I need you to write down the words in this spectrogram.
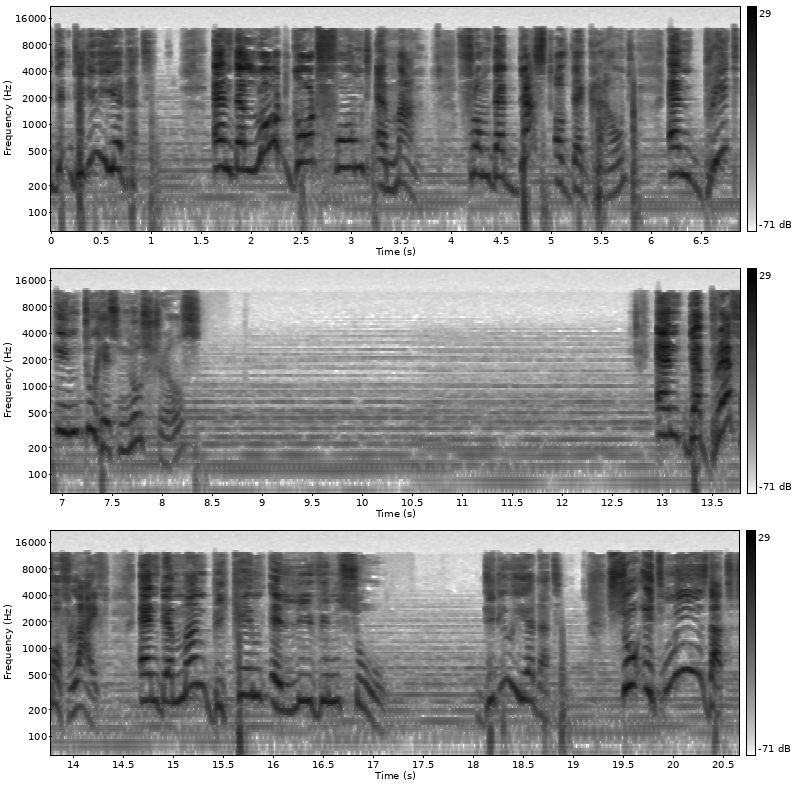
D- did you hear that? And the Lord God formed a man from the dust of the ground and breathed into his nostrils and the breath of life, and the man became a living soul. Did you hear that? So it means that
